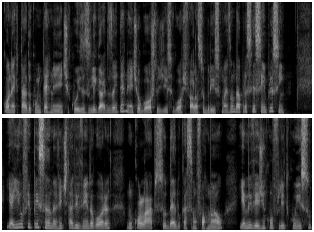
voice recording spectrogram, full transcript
conectada com a internet, coisas ligadas à internet. Eu gosto disso, eu gosto de falar sobre isso, mas não dá para ser sempre assim. E aí eu fico pensando, a gente está vivendo agora um colapso da educação formal e eu me vejo em conflito com isso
